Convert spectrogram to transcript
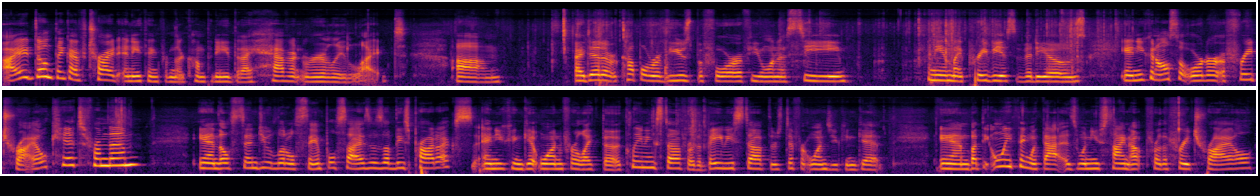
I don't think I've tried anything from their company that I haven't really liked. Um, I did a couple reviews before if you want to see any of my previous videos. And you can also order a free trial kit from them. And they'll send you little sample sizes of these products. And you can get one for like the cleaning stuff or the baby stuff. There's different ones you can get. And but the only thing with that is when you sign up for the free trial,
